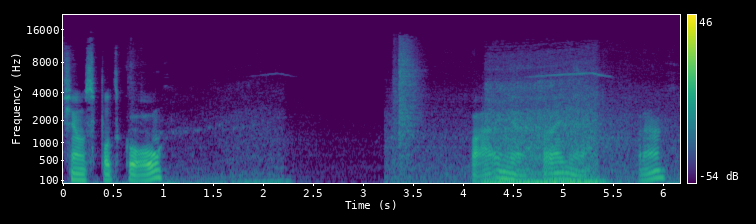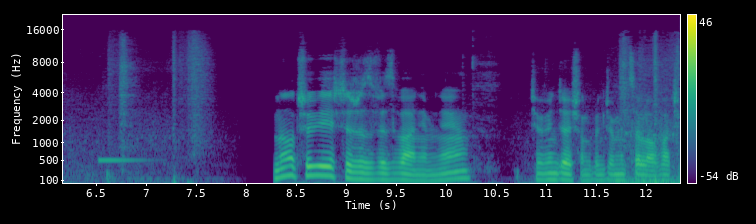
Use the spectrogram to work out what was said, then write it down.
się spod kół. Fajnie, fajnie. Dobra. No oczywiście, że z wyzwaniem, nie? 90 będziemy celować.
